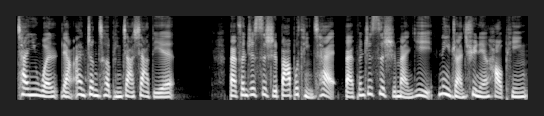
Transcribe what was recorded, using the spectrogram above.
蔡英文两岸政策评价下跌，百分之四十八不挺蔡，百分之四十满意，逆转去年好评。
